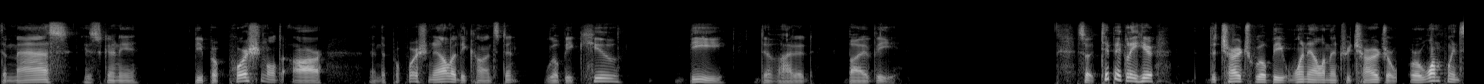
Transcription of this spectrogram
The mass is going to be proportional to r, and the proportionality constant will be q b divided by v. So typically here, the charge will be one elementary charge or, or 1.6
